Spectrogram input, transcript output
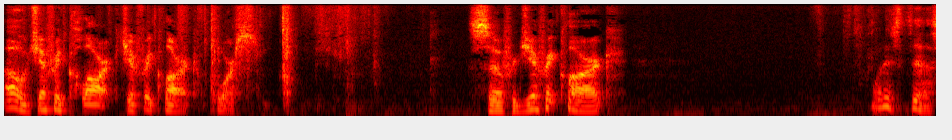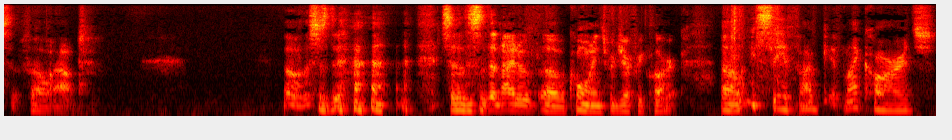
Oh, Jeffrey Clark. Jeffrey Clark, of course. So for Jeffrey Clark, what is this that fell out? Oh, this is the so this is the knight of, of coins for Jeffrey Clark. Uh, let me see if I if my cards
